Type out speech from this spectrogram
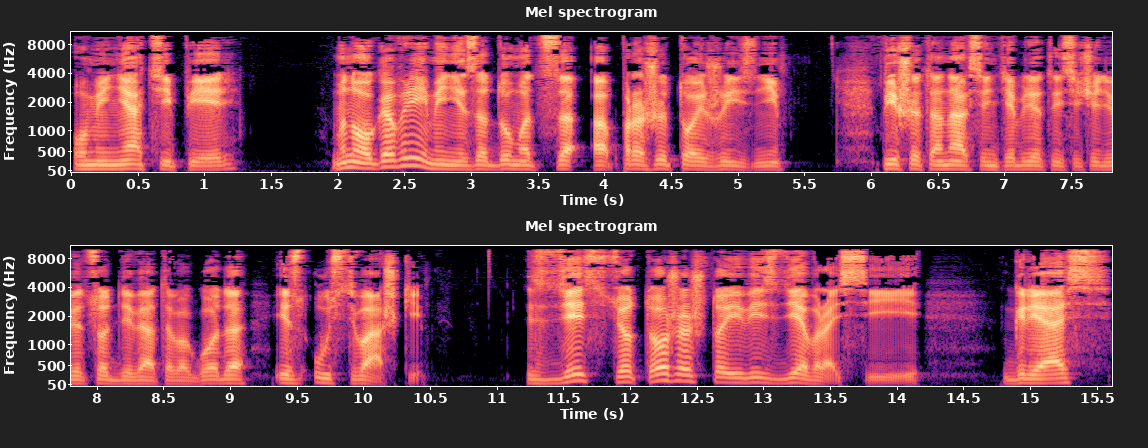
«У меня теперь много времени задуматься о прожитой жизни», пишет она в сентябре 1909 года из Усть-Вашки. «Здесь все то же, что и везде в России. Грязь,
